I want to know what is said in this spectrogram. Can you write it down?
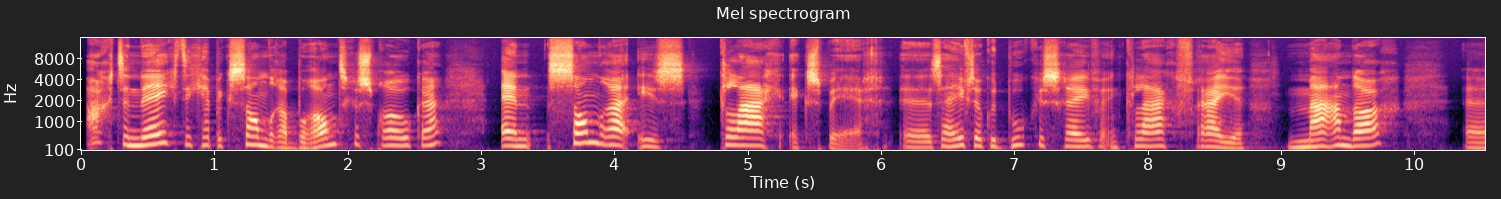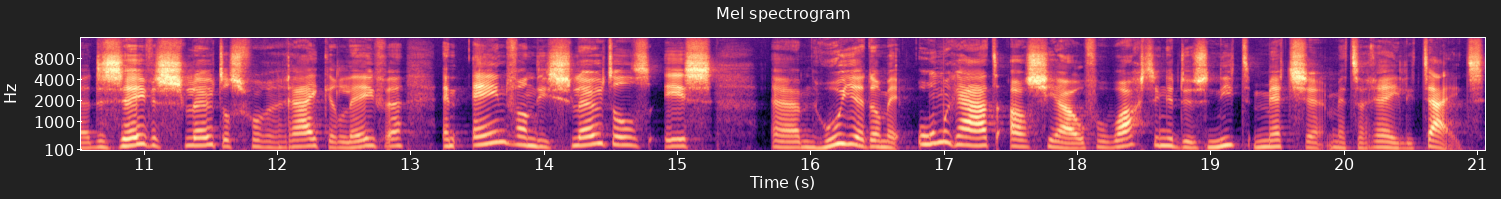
98 heb ik Sandra Brandt gesproken. En Sandra is klaagexpert. zij heeft ook het boek geschreven, Een klaagvrije maandag. Uh, de zeven sleutels voor een rijker leven. En een van die sleutels is um, hoe je ermee omgaat als jouw verwachtingen dus niet matchen met de realiteit.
